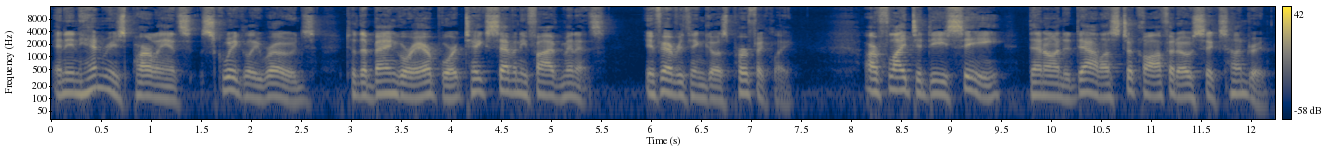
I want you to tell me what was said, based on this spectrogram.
and in Henry's parlance, squiggly roads to the Bangor airport takes 75 minutes, if everything goes perfectly. Our flight to D.C., then on to Dallas, took off at 0600.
